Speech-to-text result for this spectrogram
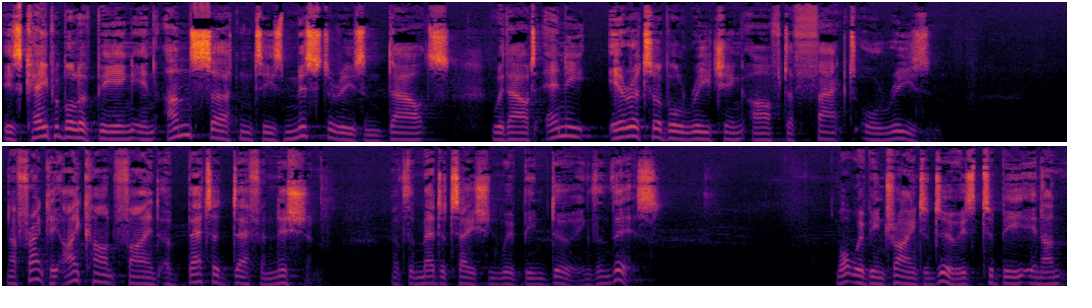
is capable of being in uncertainties, mysteries, and doubts without any irritable reaching after fact or reason. Now, frankly, I can't find a better definition of the meditation we've been doing than this. What we've been trying to do is to be in un-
